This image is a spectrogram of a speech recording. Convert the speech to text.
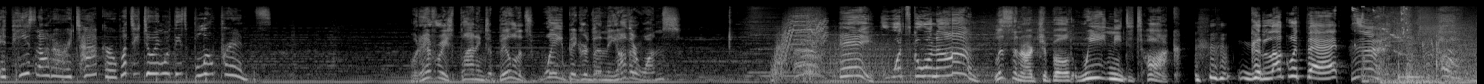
If he's not our attacker, what's he doing with these blueprints? Whatever he's planning to build, it's way bigger than the other ones. Hey, what's going on? Listen, Archibald, we need to talk. Good luck with that.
